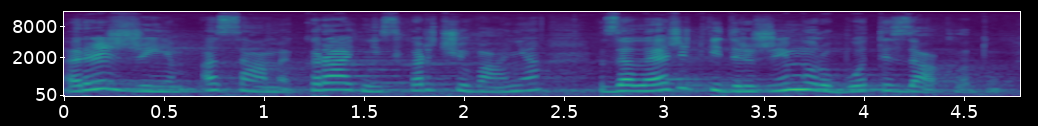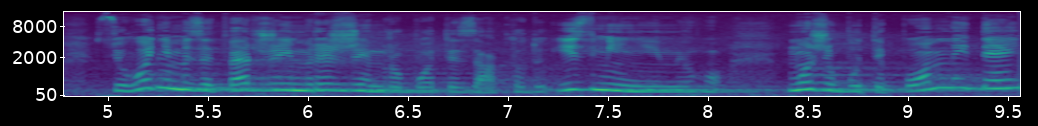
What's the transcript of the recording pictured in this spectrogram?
режим, а саме кратність харчування, залежить від режиму роботи закладу. Сьогодні ми затверджуємо режим роботи закладу і змінюємо його. Може бути повний день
